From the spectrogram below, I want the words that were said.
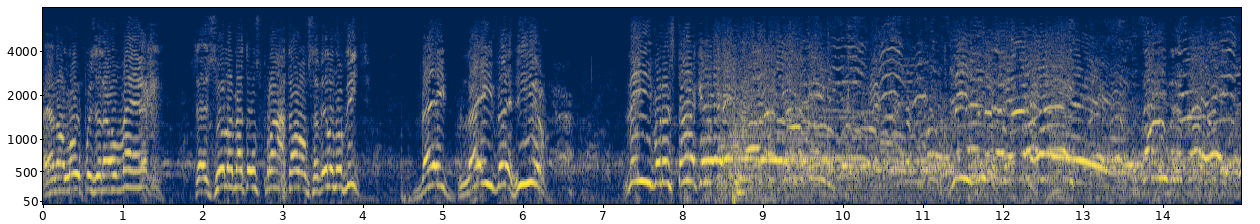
En dan lopen ze nou weg. Ze zullen met ons praten of ze willen of niet. Wij blijven hier. Leven de staking! Leven de vrijheid! Leven de vrijheid!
